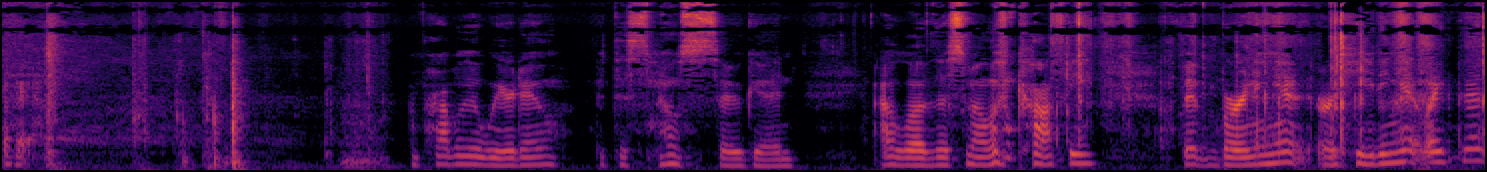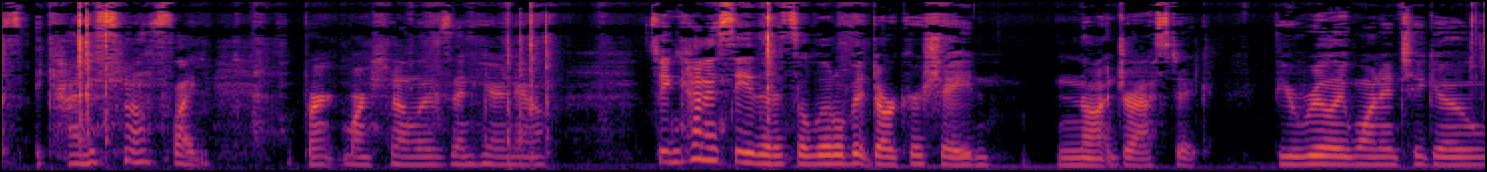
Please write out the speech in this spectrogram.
Okay. I'm probably a weirdo, but this smells so good. I love the smell of coffee, but burning it or heating it like this, it kind of smells like burnt marshmallows in here now. So you can kind of see that it's a little bit darker shade, not drastic. If you really wanted to go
